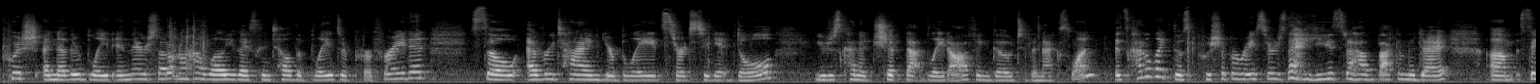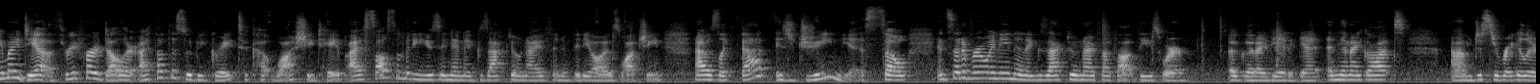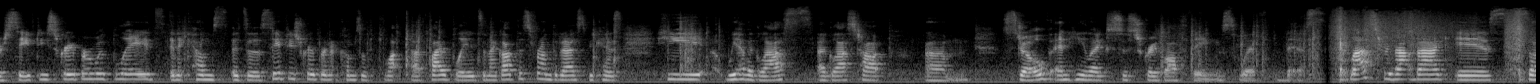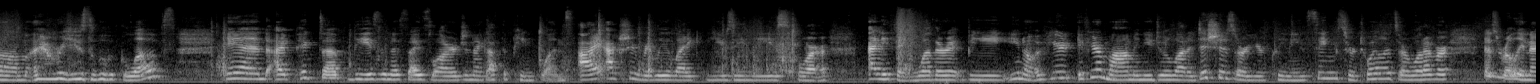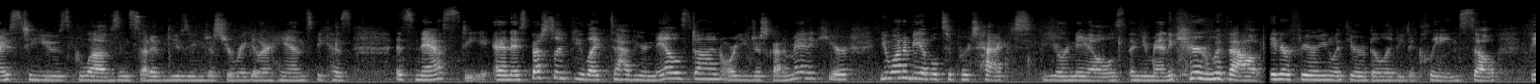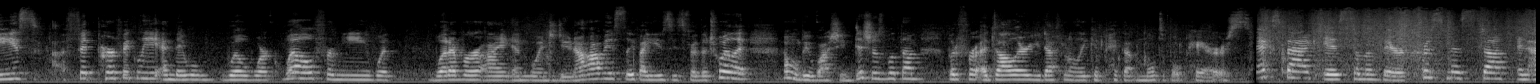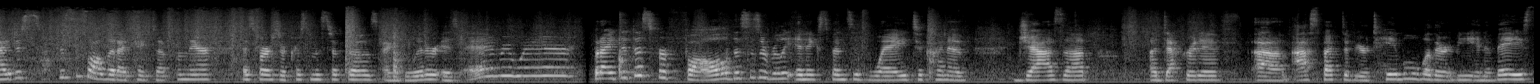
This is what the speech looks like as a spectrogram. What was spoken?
push another blade in there. So I don't know how well you guys can tell the blades are perforated. So every time your blade starts to get dull, you just kind of chip that blade off and go to the next one. It's kind of like those push-up erasers that you used to have back in the day. Um, same idea, three for a dollar. I thought this would be great to cut washi tape. I saw somebody using an X-Acto knife in a video I was watching and I was like, that is genius. So instead of ruining an X-Acto knife, I thought these were a good idea to get. And then I got um, just a regular safety scraper with blades and it comes it's a safety scraper and it comes with uh, five blades and I got this from the desk because he we have a glass a glass top um, stove and he likes to scrape off things with this. Last for that bag is some reusable gloves and I picked up these in a size large and I got the pink ones. I actually really like using these for anything, whether it be, you know, if you're if you're a mom and you do a lot of dishes or you're cleaning sinks or toilets or whatever, it's really nice to use gloves instead of using just your regular hands because it's nasty. And especially if you like to have your nails done or you just got a manicure, you want to be able to protect your nails and your manicure without interfering with your ability to clean. So these fit perfectly and they will, will work well for me with whatever I am going to do. Now obviously if I use these for the toilet, I won't be washing dishes with them, but for a dollar you definitely could pick up multiple pairs. Next bag is some of their Christmas stuff and I just, this is all that I picked up from there as far as their Christmas stuff goes and glitter is everywhere. But I did this for fall. This is a really inexpensive way to kind of jazz up a decorative um, aspect of your table, whether it be in a vase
